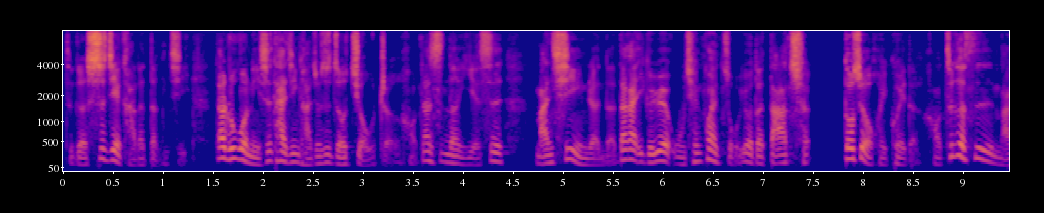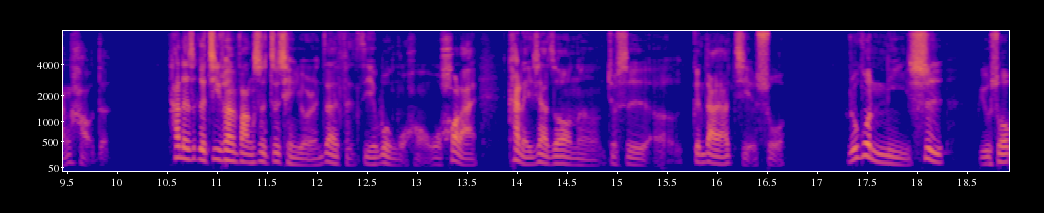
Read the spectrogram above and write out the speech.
这个世界卡的等级。那如果你是钛金卡，就是只有九折。好，但是呢，也是蛮吸引人的，大概一个月五千块左右的搭乘都是有回馈的。好，这个是蛮好的。它的这个计算方式，之前有人在粉丝也问我哈，我后来看了一下之后呢，就是呃跟大家解说，如果你是比如说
